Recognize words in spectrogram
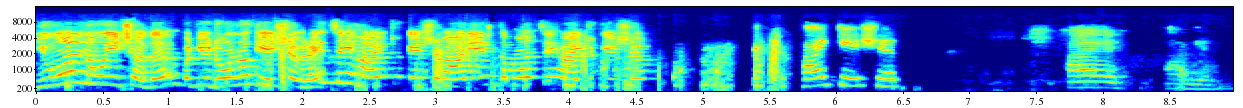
You all know each other, but you don't know Keshav, right? Say hi to Keshav. Aryan, come on, say hi to Keshav. Hi, Keshav. Hi, Aryan.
